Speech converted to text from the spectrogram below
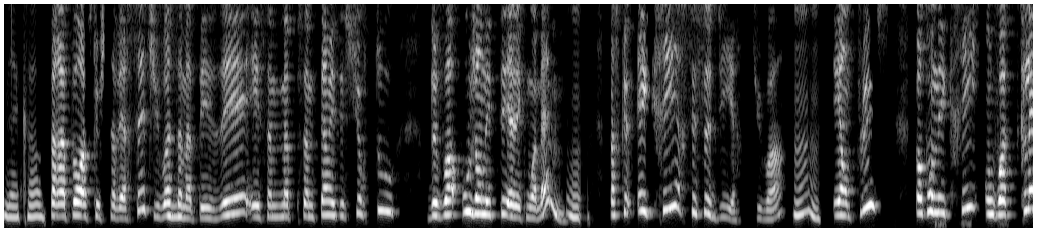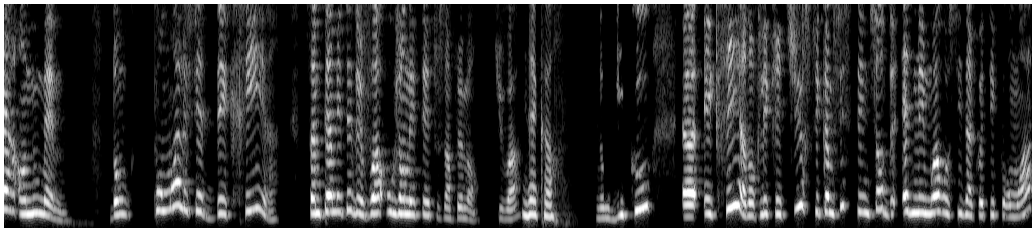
d'accord. par rapport à ce que je traversais, tu vois? Ça Mmh. m'apaisait et ça m'a ça me permettait surtout de voir où j'en étais avec moi-même. Mmh. Parce que écrire, c'est se dire, tu vois? Mmh. Et en plus, quand on écrit, on voit clair en nous-mêmes. Donc, pour moi, le fait d'écrire, ça me permettait de voir où j'en étais, tout simplement, tu vois? D'accord. Donc, du coup, heu, écrire, donc l'écriture, c'est comme si c'était une sorte de aide-mémoire aussi d'un côté pour moi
